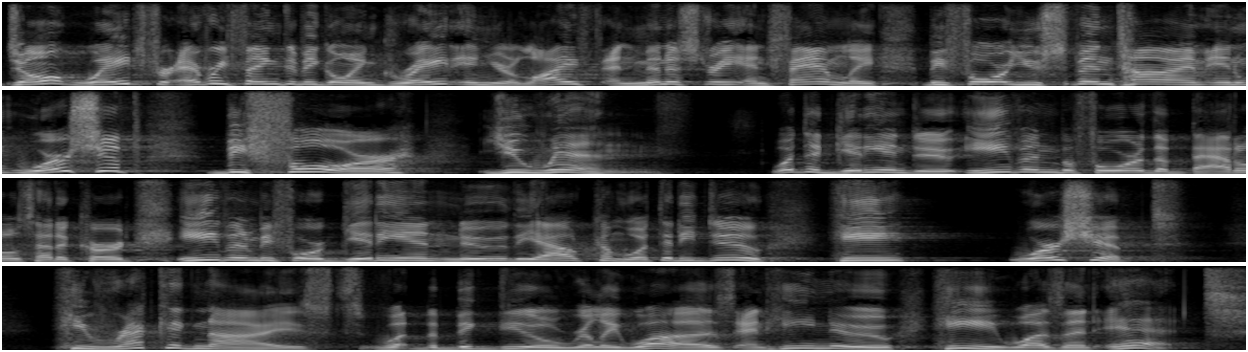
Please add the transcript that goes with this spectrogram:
Don't wait for everything to be going great in your life and ministry and family before you spend time in worship before you win. What did Gideon do even before the battles had occurred, even before Gideon knew the outcome? What did he do? He worshiped. He recognized what the big deal really was, and he knew he wasn't it.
